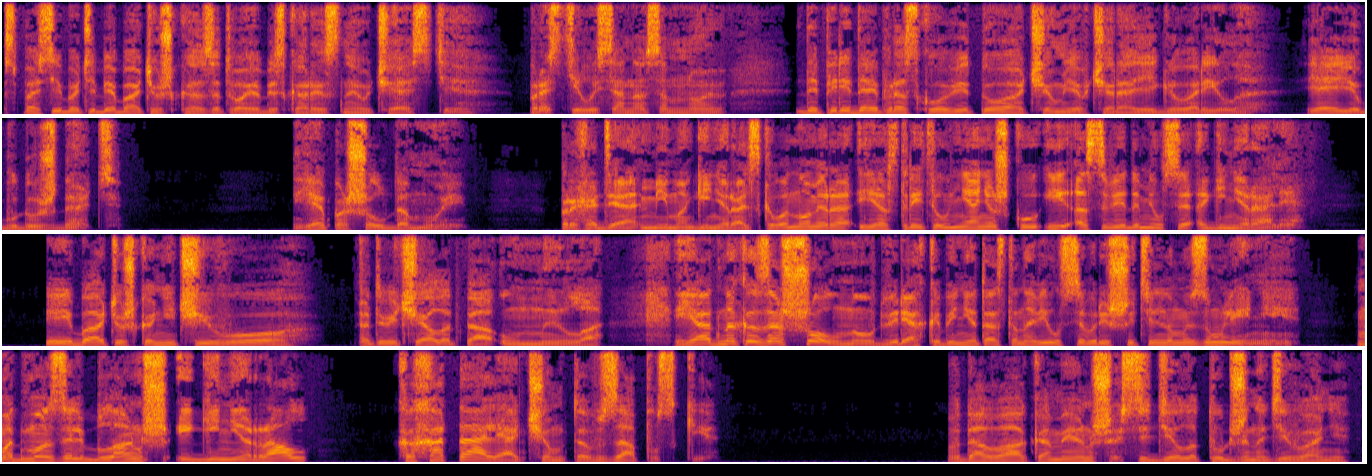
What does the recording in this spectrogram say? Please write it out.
«Спасибо тебе, батюшка, за твое бескорыстное участие», — простилась она со мною. «Да передай Прасковье то, о чем я вчера ей говорила. Я ее буду ждать». Я пошел домой. Проходя мимо генеральского номера, я встретил нянюшку и осведомился о генерале. «И, батюшка, ничего», — отвечала та уныло. Я, однако, зашел, но в дверях кабинета остановился в решительном изумлении. Мадемуазель Бланш и генерал хохотали о чем-то в запуске. Вдова Каменш сидела тут же на диване,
